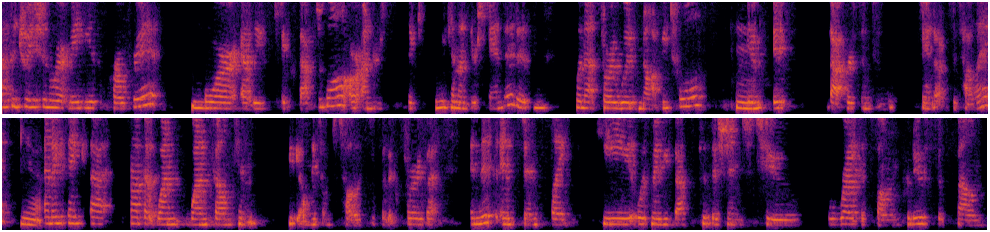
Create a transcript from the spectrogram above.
a situation where it maybe is appropriate mm-hmm. or at least acceptable or under, like we can understand it is mm-hmm. when that story would not be told mm-hmm. if, if that person didn't stand up to tell it. Yeah. And I think that it's not that one one film can be the only film to tell a specific story, but in this instance, like he was maybe best positioned to write this film and produce this film.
